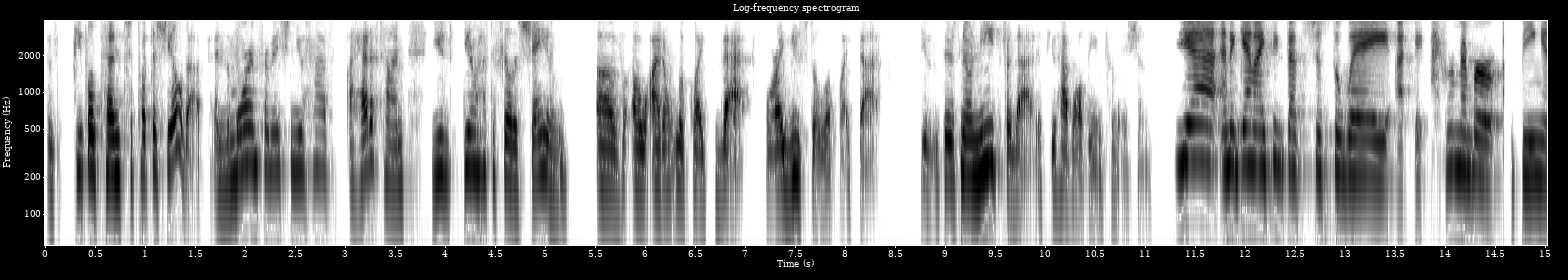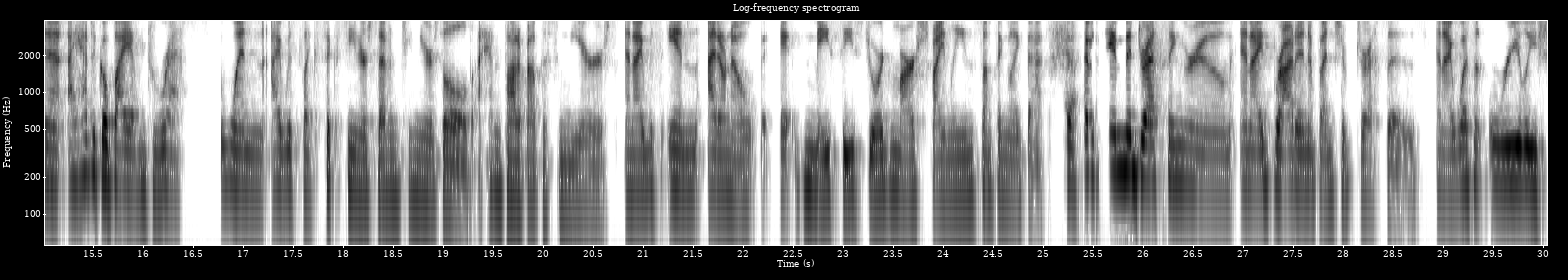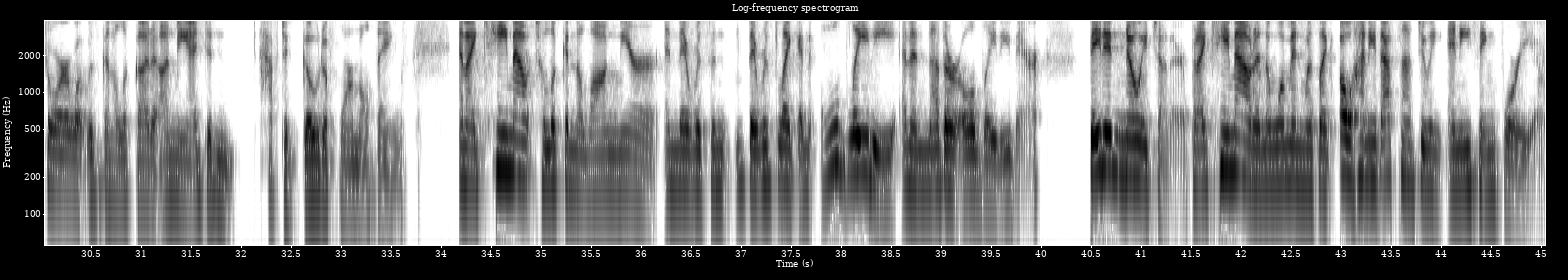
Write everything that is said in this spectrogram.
Because people tend to put the shield up and the more information you have ahead of time you you don't have to feel the shame of, oh, I don't look like that, or I used to look like that. you, there's no need for that if you have all the information. Yeah. And again, I think that's just the way I, I, remember being in a, I had to go buy a dress when I was like 16 or 17 years old. I hadn't thought about this in years. And I was in, I don't know, eh, Macy's, Jordan Marsh, Filene, something like that. Yeah. I was in the dressing room and I brought in a bunch of dresses and I wasn't really sure what was going to look good on me. I didn't have to go to formal things and I came out to look in the long mirror and there was an there was like an old lady and another old lady there. They didn't know each other, but I came out and the woman was like, "Oh, honey, that's not doing anything for you."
